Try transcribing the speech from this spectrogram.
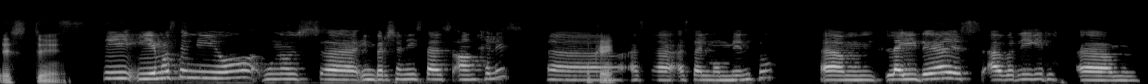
este... Sí, y hemos tenido unos uh, inversionistas ángeles uh, okay. hasta, hasta el momento. Um, la idea es abrir um,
